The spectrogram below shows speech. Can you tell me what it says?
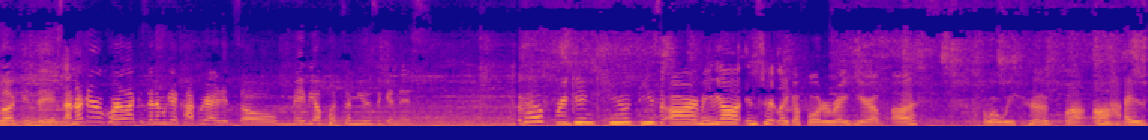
Look at this. I'm not gonna record that because then I'm gonna get copyrighted. So maybe I'll put some music in this. Look how freaking cute these are. Maybe I'll insert like a photo right here of us or what we took. But oh, I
